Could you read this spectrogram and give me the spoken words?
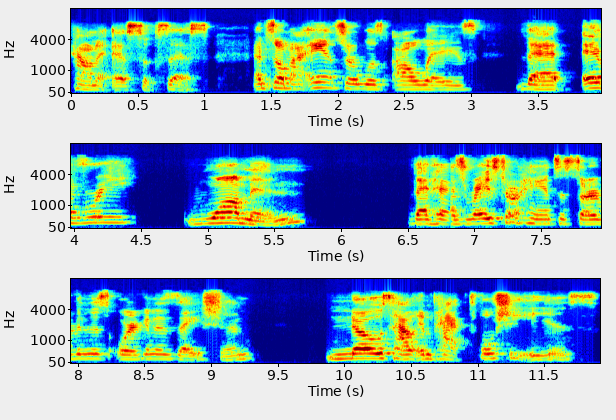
counted as success? And so my answer was always that every woman that has raised her hand to serve in this organization knows how impactful she is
